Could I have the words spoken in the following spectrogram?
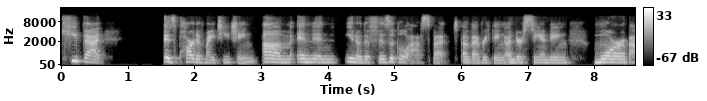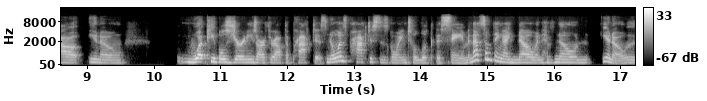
keep that is part of my teaching um and then you know the physical aspect of everything understanding more about you know what people's journeys are throughout the practice. No one's practice is going to look the same and that's something i know and have known you know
